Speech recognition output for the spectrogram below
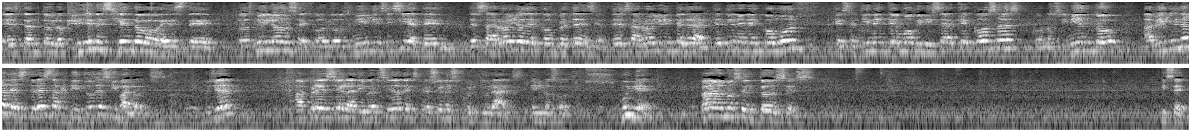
Es tanto lo que viene siendo este 2011 con 2017, desarrollo de competencias, desarrollo integral. ¿Qué tienen en común? Que se tienen que movilizar qué cosas? Conocimiento, habilidades, tres actitudes y valores. ¿Bien? Aprecia la diversidad de expresiones culturales en nosotros. Muy bien, vamos entonces. Dice,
